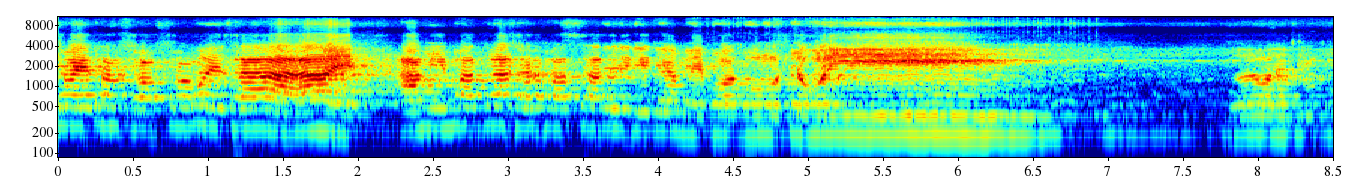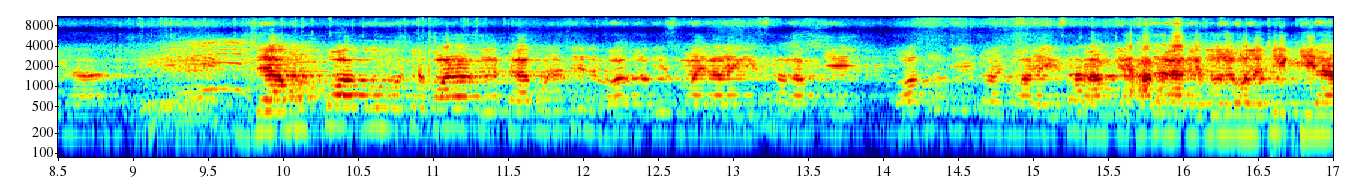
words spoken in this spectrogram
শয়তান সবসময় চায় আমি মাদ্রাসার বাচ্চাদেরকে কেমনে পথ ভ্রষ্ট করি? যেমন পথ ভ্রষ্ট করার চেষ্টা করেছিলেন হযরত ইসমাইল আলাইহিস সালামকে, হযরত ইব্রাহিম আলাইহিস সালামকে হাজরাকে জোরে বলে ঠিক কিনা?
